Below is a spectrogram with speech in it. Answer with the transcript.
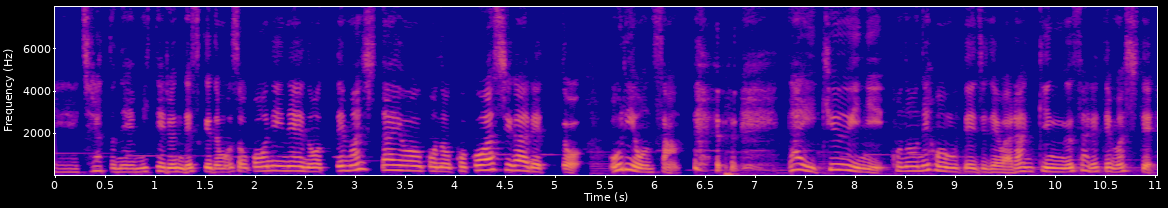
えー、ちらっとね、見てるんですけども、そこにね、載ってましたよ。このココアシガレット、オリオンさん。第9位に、このね、ホームページではランキングされてまして、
